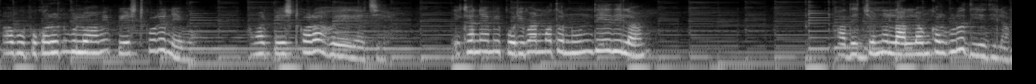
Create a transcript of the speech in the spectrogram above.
সব উপকরণগুলো আমি পেস্ট করে নেব। আমার পেস্ট করা হয়ে গেছে। এখানে আমি পরিমাণ মতো নুন দিয়ে দিলাম। স্বাদের জন্য লাল লঙ্কার গুঁড়ো দিয়ে দিলাম।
